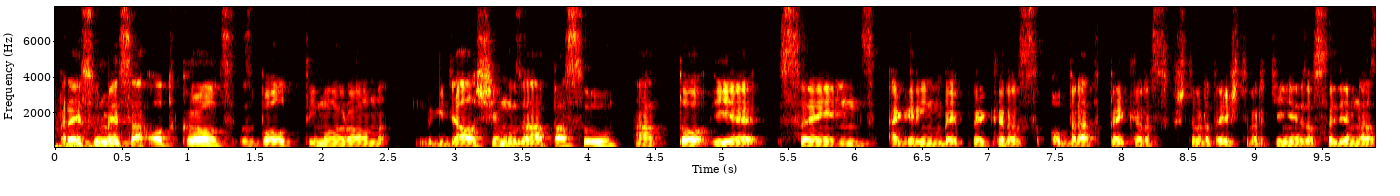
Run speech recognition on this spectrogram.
Presuňme sa od Colts s Baltimoreom k ďalšiemu zápasu a to je Saints a Green Bay Packers, obrad Packers v štvrtej štvrtine zo 17-0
